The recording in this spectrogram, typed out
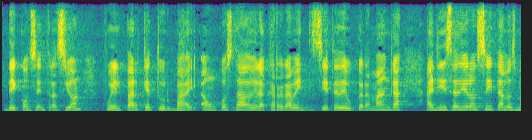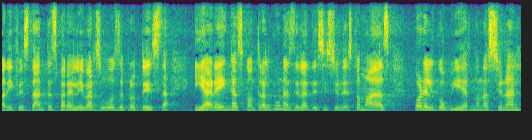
de concentración fue el Parque Turbay, a un costado de la carrera 27 de Bucaramanga. Allí se dieron cita a los manifestantes para elevar su voz de protesta y arengas contra algunas de las decisiones tomadas por el gobierno nacional.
